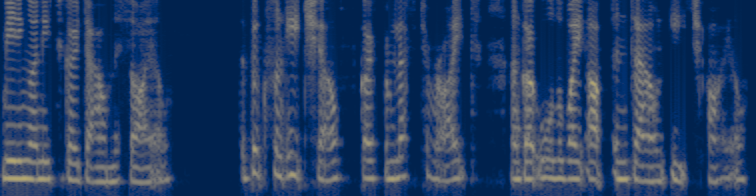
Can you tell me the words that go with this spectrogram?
meaning I need to go down this aisle. The books on each shelf go from left to right and go all the way up and down each aisle.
